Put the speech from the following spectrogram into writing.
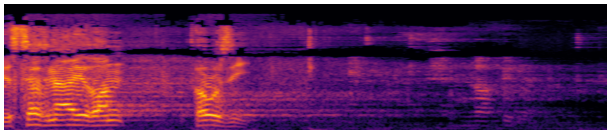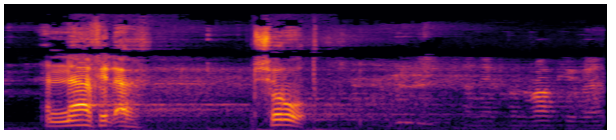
يستثنى أيضا فوزي النافل أف شروط أن يكون راكبا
